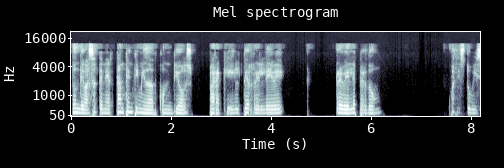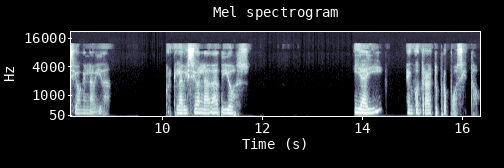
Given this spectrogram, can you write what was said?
donde vas a tener tanta intimidad con Dios para que Él te releve revele, perdón, cuál es tu visión en la vida. Porque la visión la da Dios. Y ahí encontrar tu propósito.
